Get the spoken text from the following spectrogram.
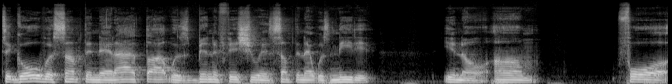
to go over something that I thought was beneficial and something that was needed, you know, um, for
